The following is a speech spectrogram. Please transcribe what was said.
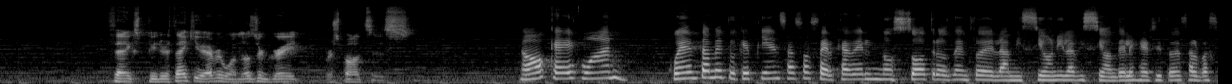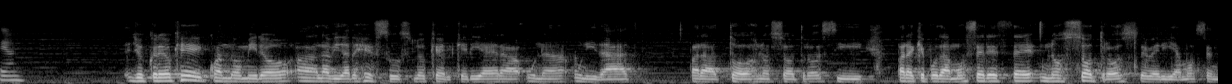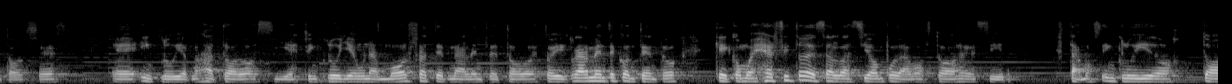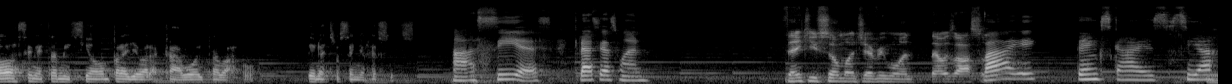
Thanks, Peter. Thank you, everyone. Those are great responses. Ok, Juan. Cuéntame tú qué piensas acerca de nosotros dentro de la misión y la visión del Ejército de Salvación. Yo creo que cuando miró a la vida de Jesús, lo que él quería era una unidad para todos nosotros y para que podamos ser ese nosotros deberíamos entonces eh, incluirnos a todos y esto incluye un amor fraternal entre todos. Estoy realmente contento que como ejército de salvación podamos todos decir, estamos incluidos todos en esta misión para llevar a cabo el trabajo de nuestro Señor Jesús. Así es. Gracias, Juan. Thank you so much, everyone. That was awesome. Bye. Thanks, guys. See ya.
